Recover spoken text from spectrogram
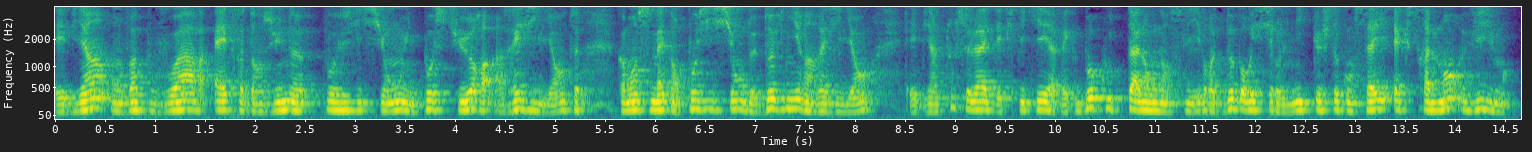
eh bien, on va pouvoir être dans une position, une posture résiliente. Comment se mettre en position de devenir un résilient? Eh bien, tout cela est expliqué avec beaucoup de talent dans ce livre de Boris Cyrulnik que je te conseille extrêmement vivement.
